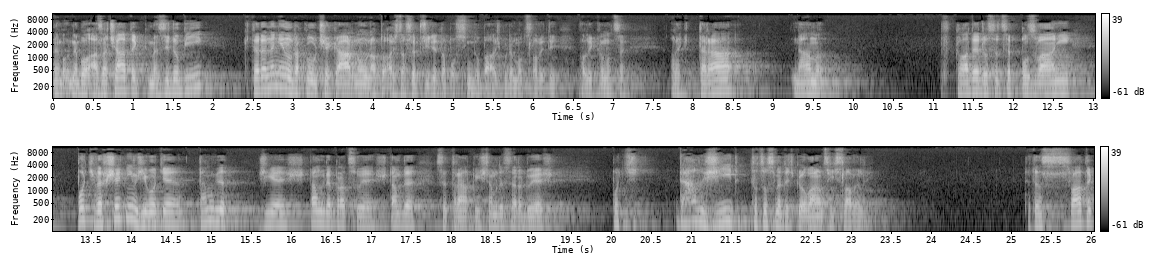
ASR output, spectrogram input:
nebo, nebo a začátek mezidobí, které není jenom takovou čekárnou na to, až zase přijde ta poslední doba, až budeme moc slavit ty Velikonoce, ale která nám vklade do srdce pozvání, pojď ve všedním životě, tam, kde žiješ, tam, kde pracuješ, tam, kde se trápíš, tam, kde se raduješ, pojď dál žít to, co jsme teď o Vánocích slavili. To je ten svátek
